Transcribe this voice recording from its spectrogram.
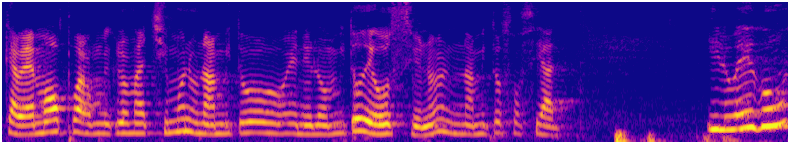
que vemos pues, un micromachismo en un ámbito, en el ámbito de ocio, ¿no? En un ámbito social. Y luego,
